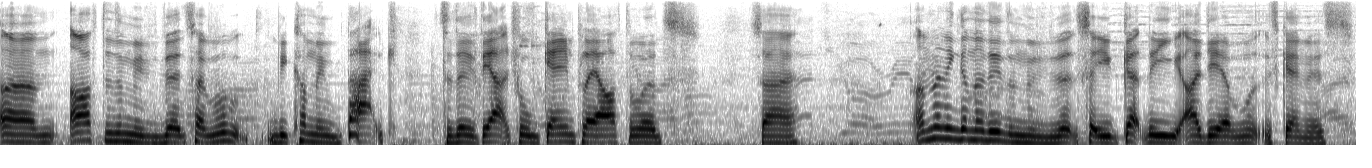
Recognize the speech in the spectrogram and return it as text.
um, after the movie bits, I will be coming back to do the actual gameplay afterwards. So, I'm only gonna do the movie bits so you get the idea of what this game is.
